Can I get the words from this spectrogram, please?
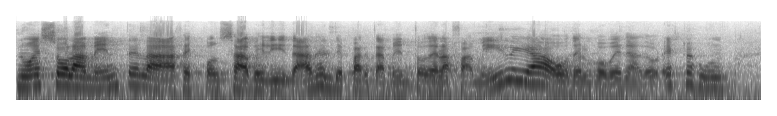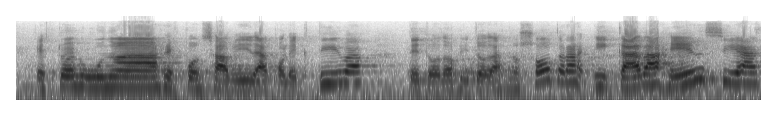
No es solamente la responsabilidad del Departamento de la Familia o del gobernador. Esto es, un, esto es una responsabilidad colectiva de todos y todas nosotras y cada agencia,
